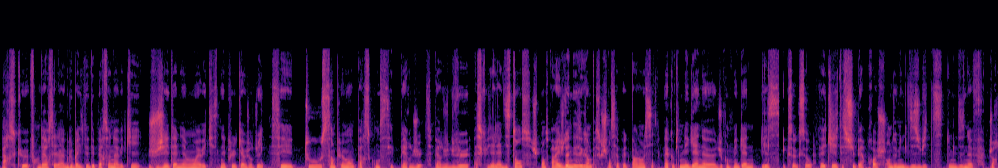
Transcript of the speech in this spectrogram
parce que, enfin d'ailleurs c'est la globalité des personnes avec qui j'ai été amie à un moment et avec qui ce n'est plus le cas aujourd'hui. C'est tout simplement parce qu'on s'est perdu, s'est perdu de vue, parce qu'il y a la distance. Je pense pareil, je donne des exemples parce que je pense que ça peut être parlant aussi. Ma copine Megan euh, du compte Megan Hills XOXO, avec qui j'étais super proche en 2018-2019. Genre,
